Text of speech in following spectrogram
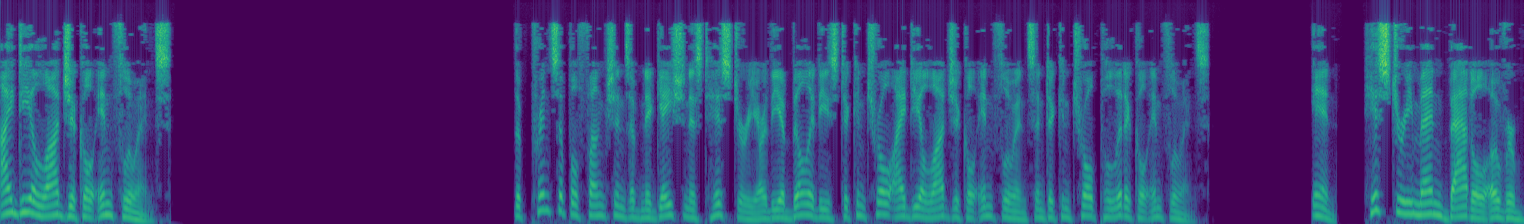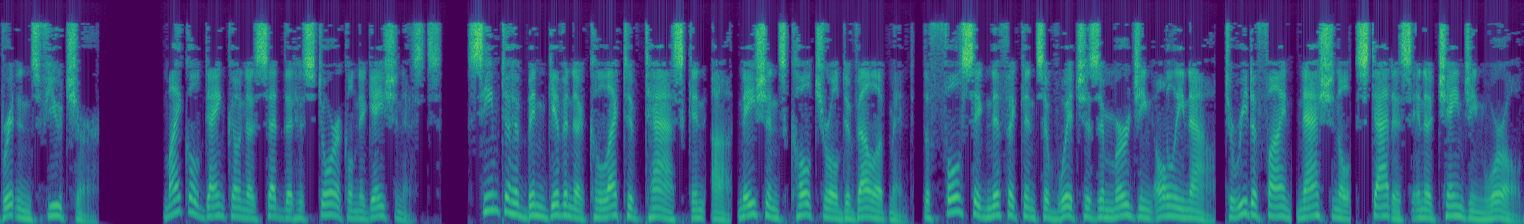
Ideological influence The principal functions of negationist history are the abilities to control ideological influence and to control political influence. In History Men Battle Over Britain's Future. Michael d'Ancona said that historical negationists seem to have been given a collective task in a nation's cultural development, the full significance of which is emerging only now, to redefine national status in a changing world.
